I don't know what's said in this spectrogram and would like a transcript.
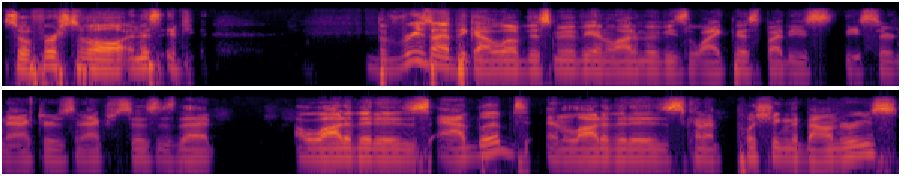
So first of all, and this if the reason I think I love this movie and a lot of movies like this by these these certain actors and actresses is that a lot of it is ad libbed and a lot of it is kind of pushing the boundaries,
